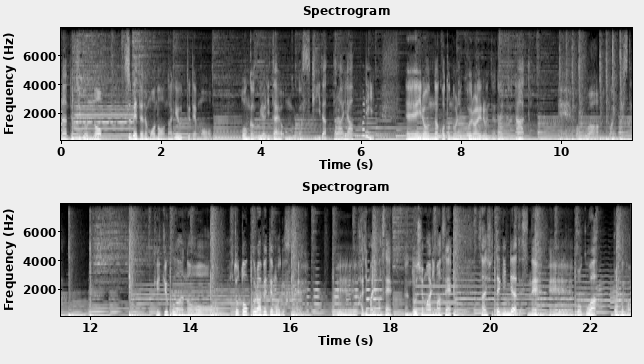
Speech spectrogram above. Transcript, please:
なんて自分の全てのものを投げ打ってでも音楽やりたい音楽が好きだったらやっぱり、えー、いろんなこと乗り越えられるんじゃないかなと、えー、僕は思いました。結局あの人と比べてもですね、えー、始まりません。どうしようもありません。最終的にはですね、え、僕は僕の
